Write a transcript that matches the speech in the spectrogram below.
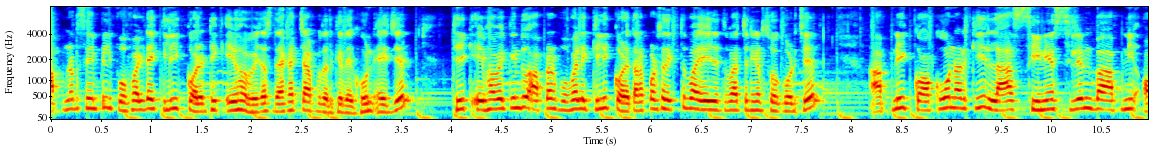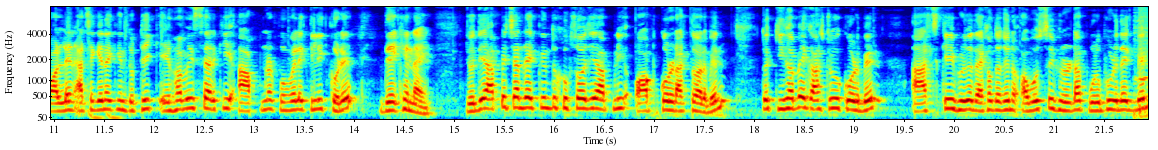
আপনার সিম্পলি প্রোফাইলটায় ক্লিক করে, ঠিক এইভাবে জাস্ট দেখাচ্ছে আপনাদেরকে, দেখুন, এই যে ঠিক এইভাবে কিন্তু আপনার প্রোফাইলে ক্লিক করে, তারপর সে দেখতে পাই এই যেতে পাচ্ছেন, এখানে শো করছে। আপনি কখন আর কি লাস্ট সিনে ছিলেন বা আপনি অনলাইন আছে কিনা কিন্তু ঠিক এভাবেই সে আর কি আপনার প্রোফাইলে ক্লিক করে দেখে নেয়। যদি আপনি চান কিন্তু খুব সহজে আপনি অফ করে রাখতে পারবেন। তো কীভাবে কাজটুকু করবেন? আজকে এই ভিডিও দেখাবো তার জন্য অবশ্যই ভিডিওটা পুরোপুরি দেখবেন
